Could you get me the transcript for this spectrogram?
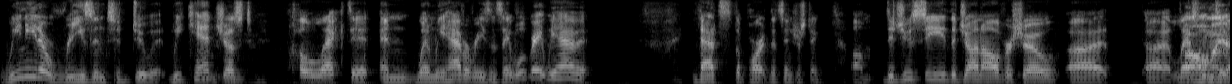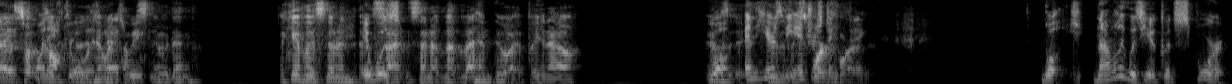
we need a reason to do it. We can't mm-hmm. just collect it and when we have a reason say, well, great, we have it. That's the part that's interesting. Um, did you see the John Oliver show uh, uh, last oh week my tonight? God, so uncomfortable with him last week? Snowden. I can't believe Snowden it was, signed, signed, let, let him do it, but you know. Well, was, and here's the interesting thing. Well, not only was he a good sport,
